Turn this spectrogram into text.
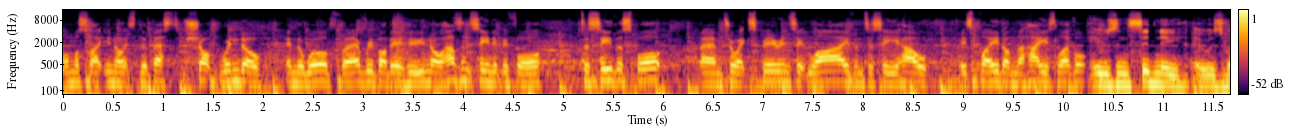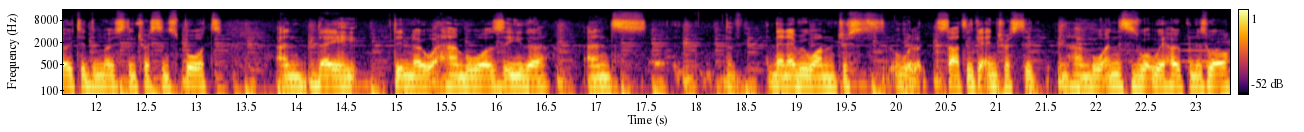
almost like, you know, it's the best shop window in the world for everybody who, you know, hasn't seen it before to see the sport um, to experience it live and to see how it's played on the highest level. It was in Sydney. It was voted the most interesting sport, and they didn't know what handball was either. And the, then everyone just started to get interested in handball, and this is what we're hoping as well.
